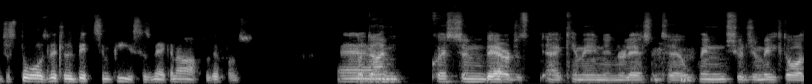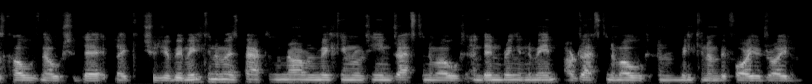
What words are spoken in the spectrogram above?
just those little bits and pieces make an awful difference. Um, but I'm question there just uh, came in in relation to when should you milk those cows now? Should they like should you be milking them as part of the normal milking routine, drafting them out and then bringing them in, or drafting them out and milking them before you dry them?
